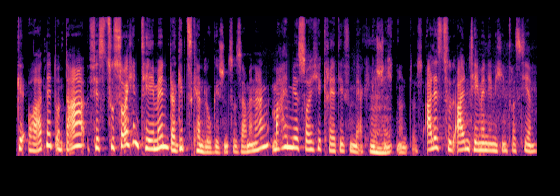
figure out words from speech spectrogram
geordnet. Und da fürs, zu solchen Themen, da gibt es keinen logischen Zusammenhang, mache ich mir solche kreativen Merkgeschichten. Und das alles zu allen Themen, die mich interessieren.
